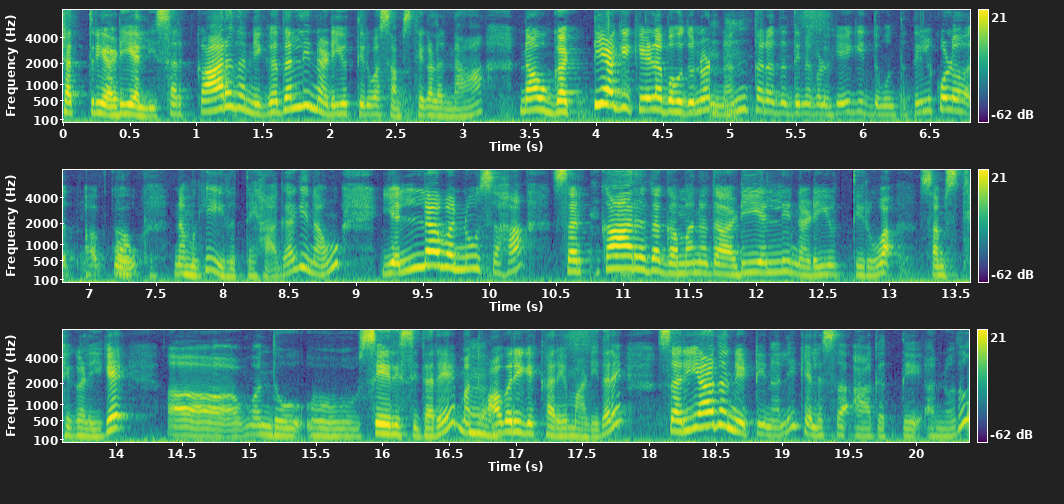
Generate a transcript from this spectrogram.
ಛತ್ರಿ ಅಡಿಯಲ್ಲಿ ಸರ್ಕಾರದ ನಿಗದಲ್ಲಿ ನಡೆಯುತ್ತಿರುವ ಸಂಸ್ಥೆಗಳನ್ನ ನಾವು ಗಟ್ಟಿಯಾಗಿ ಕೇಳಬಹುದು ನೋಡಿ ನಂತರದ ದಿನಗಳು ಹೇಗಿದ್ದವು ಅಂತ ತಿಳ್ಕೊಳ್ಳೋ ಹಕ್ಕು ನಮಗೆ ಇರುತ್ತೆ. ಹಾಗಾಗಿ ನಾವು ಎಲ್ಲವನ್ನೂ ಸಹ ಸರ್ಕಾರದ ಗಮನದ ಅಡಿಯಲ್ಲಿ ನಡೆಯುತ್ತಿರುವ ಸಂಸ್ಥೆಗಳಿಗೆ ಒಂದು ಸೇರಿಸಿದರೆ ಮತ್ತು ಅವರಿಗೆ ಕರೆ ಮಾಡಿದರೆ ಸರಿಯಾದ ನಿಟ್ಟಿನಲ್ಲಿ ಕೆಲಸ ಆಗತ್ತೆ ಅನ್ನೋದು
